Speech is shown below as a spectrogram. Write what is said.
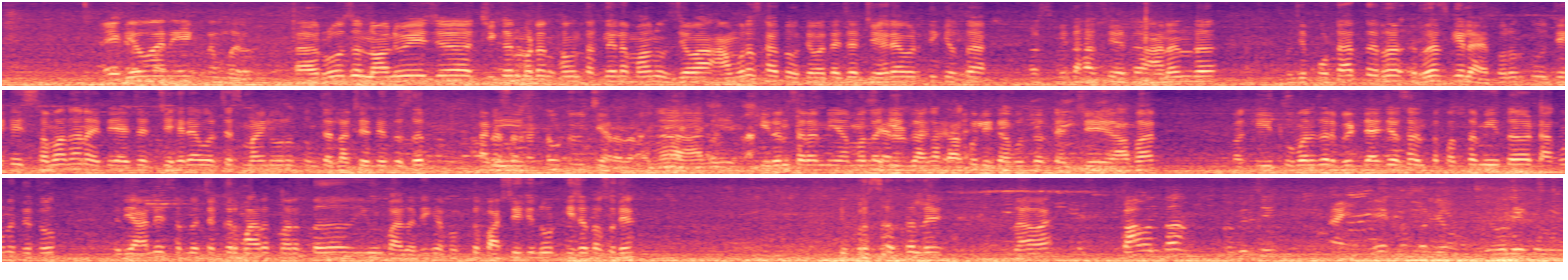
जेवण एक नंबर रोज नॉनव्हेज चिकन मटन खाऊन थकलेला माणूस जेव्हा आमरस खातो तेव्हा त्याच्या चेहऱ्यावरती कसं अस्मिता हास्य येतं आनंद म्हणजे पोटात र रस गेला आहे परंतु जे काही समाधान आहे ते याच्या चेहऱ्यावरच्या स्माईलवरून तुमच्या लक्षात येतं सर. आणि आणि किरण सरांनी आम्हाला ही जागा दाखवली त्याबद्दल त्यांचे आभार. बाकी तुम्हाला जर भेट द्यायची असेल तर फक्त मी इथं टाकूनच देतो. कधी आले समजा चक्कर मारत मारत तर येऊन पाहिजे ठीक आहे. फक्त पाचशेची नोट खिशात असू द्या. ते प्रसाद नाव आहे. का म्हणता? कबीर सिंग एक नंबर जेवण जेवण एक नंबर.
